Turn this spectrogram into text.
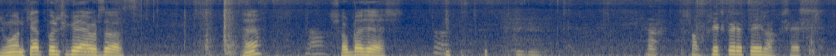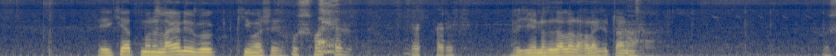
জুমন খেত পরিষ্কার করে করছস হ্যাঁ? সবটা শেষ? কমপ্লিট করে পেলাম শেষ। এই খেত মানে লাগানি হইব কি মাসে? পুষ মাসের এক তারিখ। ওই যে এনে তো জ্বালাটা হলাইছে টান হ্যাঁ, হ্যাঁ। পুষ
